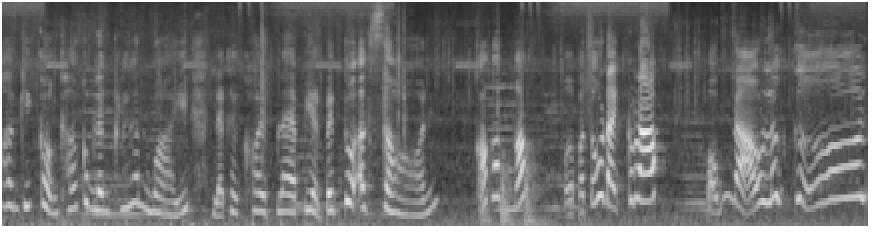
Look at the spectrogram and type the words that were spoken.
ความคิดของเขากำลังเคลื่อนไหว และค่อยๆ แปลเปลี่ยนเป็นตัวอักษรก๊อกก๊อกเปิดประตูหน่อยครับ ผมหนาวเหลือเกิน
